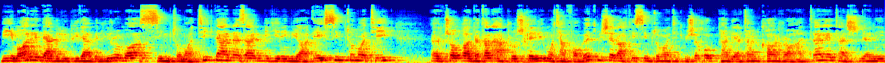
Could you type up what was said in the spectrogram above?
بیمار WPW رو ما symptomatic در نظر می‌گیریم یا asymptomatic چون قاعدتا approach خیلی متفاوت میشه. وقتی symptomatic میشه خب طبیعتا کار راحت تره تش... یعنی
